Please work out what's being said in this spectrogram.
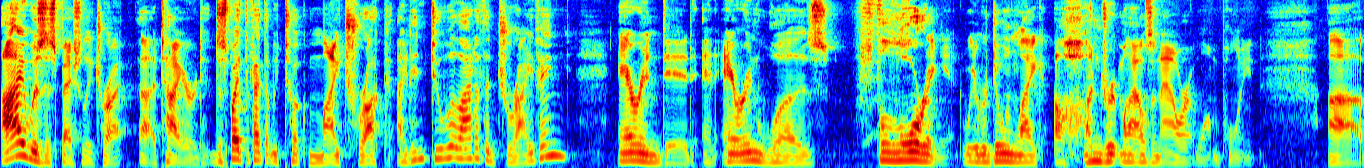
I was especially tri- uh, tired, despite the fact that we took my truck. I didn't do a lot of the driving. Erin did, and Erin was flooring it. We were doing like a hundred miles an hour at one point. Uh,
